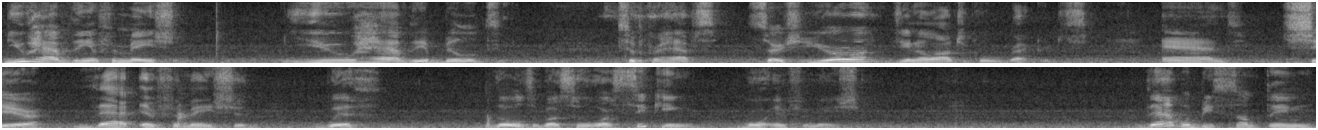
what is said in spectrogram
you have the information you have the ability to perhaps search your genealogical records and share that information with those of us who are seeking more information. that would be something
